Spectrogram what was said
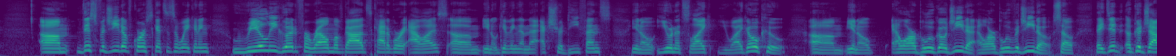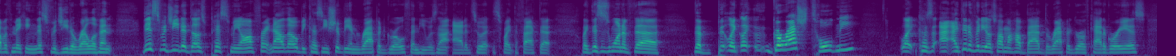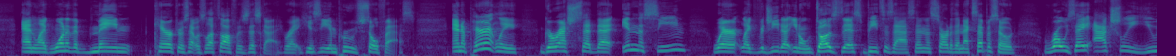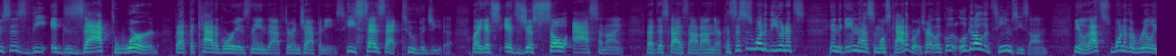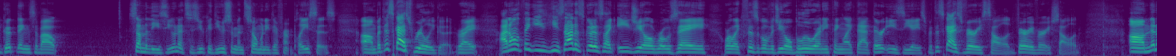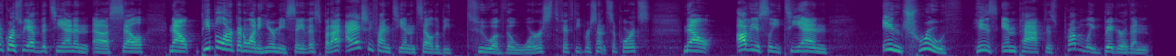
Um, this Vegeta, of course, gets his awakening. Really good for Realm of Gods category allies. Um, you know, giving them that extra defense. You know, units like UI Goku. Um, you know, LR Blue Gogeta, LR Blue Vegito. So they did a good job with making this Vegeta relevant. This Vegeta does piss me off right now though because he should be in rapid growth and he was not added to it, despite the fact that like this is one of the the like like Goresh told me like because I, I did a video talking about how bad the rapid growth category is, and like one of the main characters that was left off was this guy, right? He's he improves so fast. And apparently Goresh said that in the scene where like Vegeta, you know, does this, beats his ass, and then the start of the next episode, Rose actually uses the exact word that the category is named after in Japanese. He says that to Vegeta. Like it's it's just so asinine that this guy's not on there because this is one of the units in the game that has the most categories, right? Like look, look at all the teams he's on. You know, that's one of the really good things about some of these units is you could use them in so many different places. Um, but this guy's really good, right? I don't think he, he's not as good as like AGL Rose or like Physical Vegito Blue or anything like that. They're EZAs, but this guy's very solid, very very solid. Um, then of course we have the Tien and uh, Cell. Now people aren't going to want to hear me say this, but I, I actually find Tien and Cell to be two of the worst 50% supports. Now obviously Tien, in truth, his impact is probably bigger than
